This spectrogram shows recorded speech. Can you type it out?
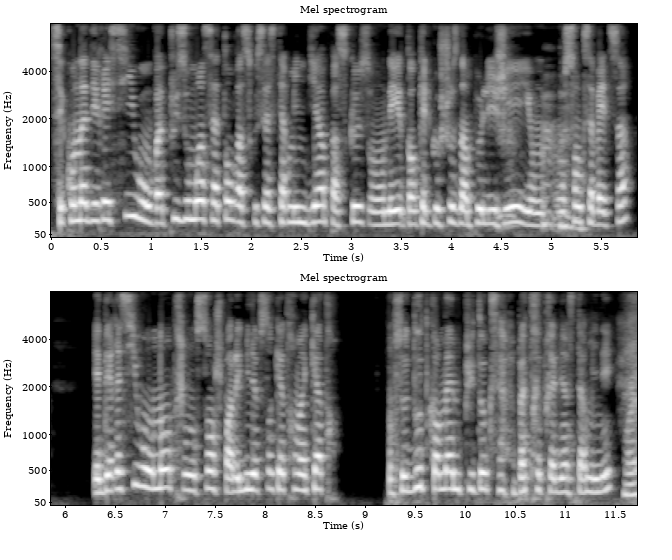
C'est qu'on a des récits où on va plus ou moins s'attendre à ce que ça se termine bien parce que on est dans quelque chose d'un peu léger et on, on sent que ça va être ça. Il y a des récits où on entre et on sent, je parlais de 1984, on se doute quand même plutôt que ça va pas très très bien se terminer. Ouais.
